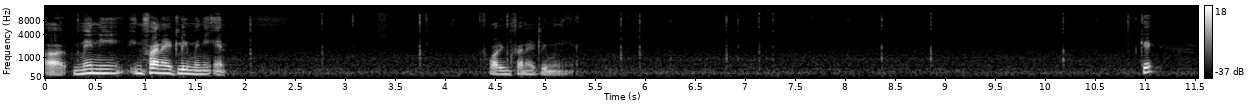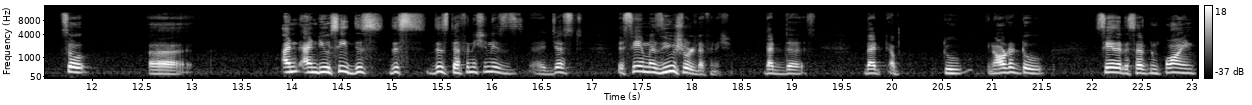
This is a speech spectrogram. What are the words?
uh, many infinitely many n for infinitely many n. Okay. So, uh, and and you see this this this definition is uh, just the same as usual definition that the that uh, to in order to say that a certain point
